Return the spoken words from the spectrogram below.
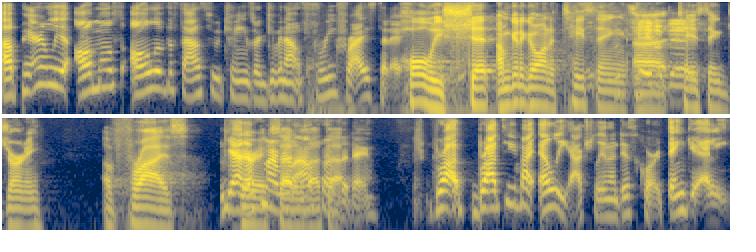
Apparently almost all of the fast food chains are giving out free fries today Holy shit! I'm gonna go on a tasting uh, day. tasting journey of fries. yeah Very that's my real excited about of the that. day brought brought to you by ellie actually in the discord thank you ellie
